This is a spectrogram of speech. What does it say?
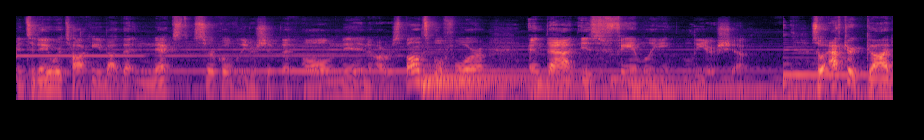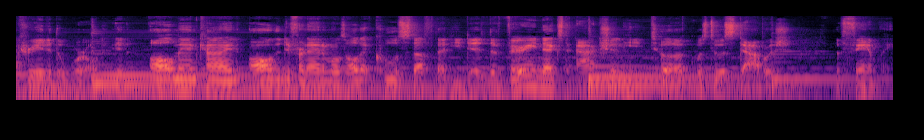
and today we're talking about that next circle of leadership that all men are responsible for, and that is family leadership. So, after God created the world and all mankind, all the different animals, all that cool stuff that He did, the very next action He took was to establish the family.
